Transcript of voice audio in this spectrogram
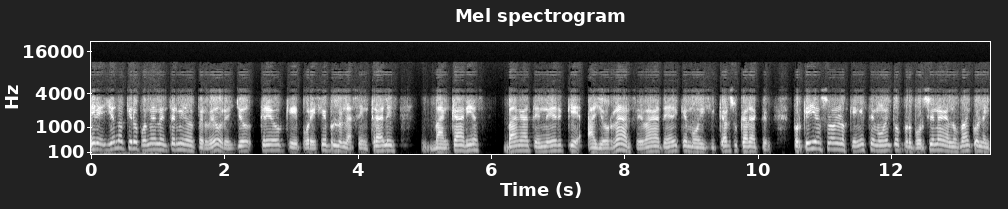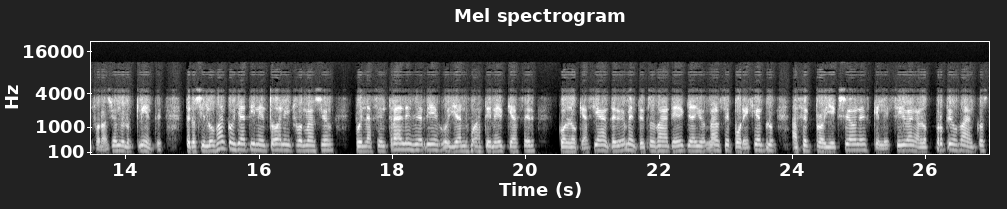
Mire, yo no quiero ponerlo en términos de perdedores. Yo creo que, por ejemplo, las centrales bancarias van a tener que ayornarse, van a tener que modificar su carácter, porque ellos son los que en este momento proporcionan a los bancos la información de los clientes. Pero si los bancos ya tienen toda la información, pues las centrales de riesgo ya no van a tener que hacer con lo que hacían anteriormente. Entonces van a tener que ayornarse, por ejemplo, hacer proyecciones que les sirvan a los propios bancos,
